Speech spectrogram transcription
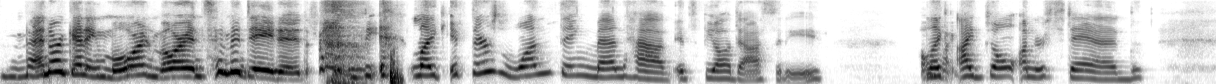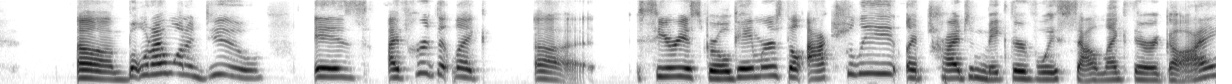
men are getting more and more intimidated. the, like, if there's one thing men have, it's the audacity. Oh like, I don't understand. Um, but what I want to do is, I've heard that like uh serious girl gamers, they'll actually like try to make their voice sound like they're a guy.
